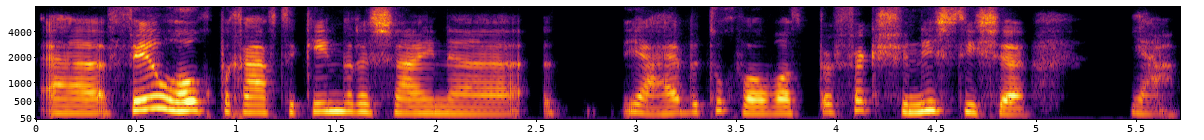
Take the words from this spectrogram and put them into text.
Uh, veel hoogbegaafde kinderen zijn, uh, ja, hebben toch wel wat perfectionistische ja,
